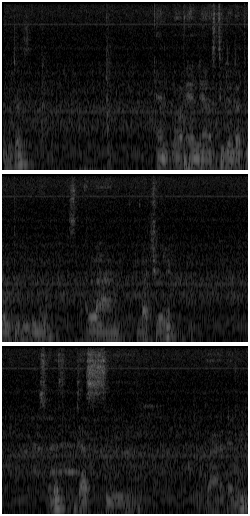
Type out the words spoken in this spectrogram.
creators, and uh, any student that want to you know learn virtually. So let's just see gardening.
